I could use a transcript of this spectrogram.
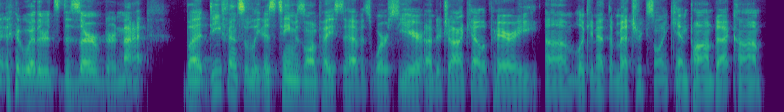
whether it's deserved or not. But defensively, this team is on pace to have its worst year under John Calipari. Um, looking at the metrics on KenPom.com,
